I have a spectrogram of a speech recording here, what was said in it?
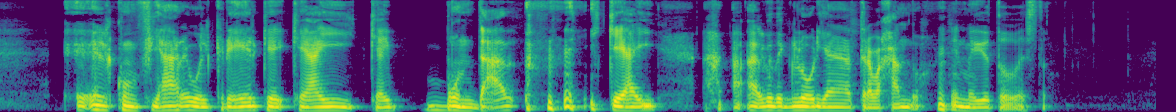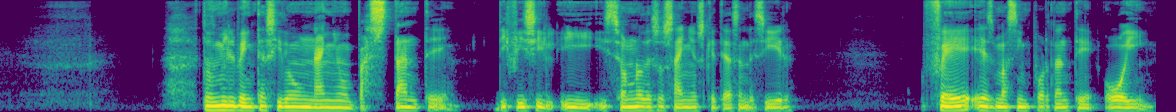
el confiar o el creer que, hay, que hay bondad y que hay algo de gloria trabajando en medio de todo esto. 2020 ha sido un año bastante difícil y, son uno de esos años que te hacen decir, fe es más importante hoy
